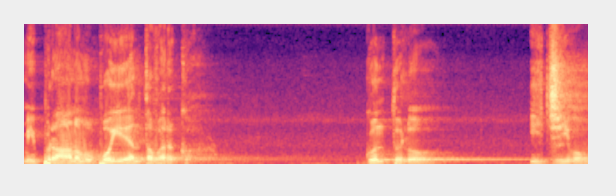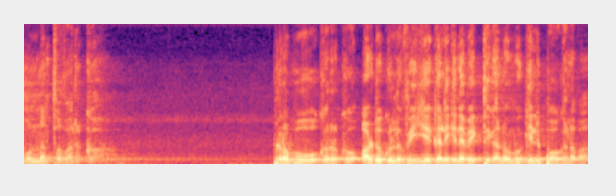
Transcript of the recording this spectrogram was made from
మీ ప్రాణము పోయేంత వరకు గొంతులో ఈ జీవం ఉన్నంత వరకు ప్రభువు కొరకు అడుగులు వేయగలిగిన వ్యక్తిగా నువ్వు మిగిలిపోగలవా?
